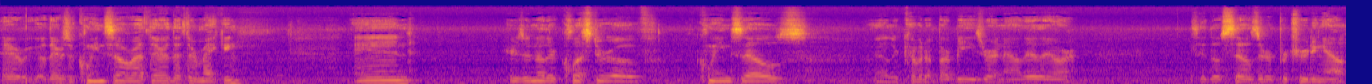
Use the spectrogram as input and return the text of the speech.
There we go. There's a queen cell right there that they're making. And here's another cluster of queen cells. They're covered up by bees right now. There they are. See those cells that are protruding out.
